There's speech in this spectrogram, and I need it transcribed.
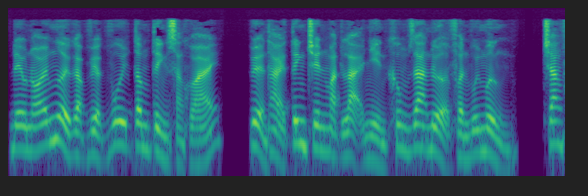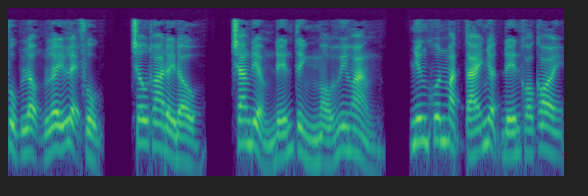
Đều nói người gặp việc vui tâm tình sảng khoái, Nguyễn Thải Tinh trên mặt lại nhìn không ra nửa phần vui mừng, trang phục lộng lẫy lệ phục, châu thoa đầy đầu, trang điểm đến tình màu huy hoàng, nhưng khuôn mặt tái nhợt đến khó coi,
